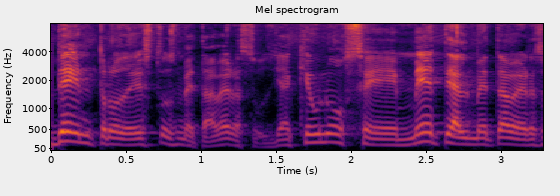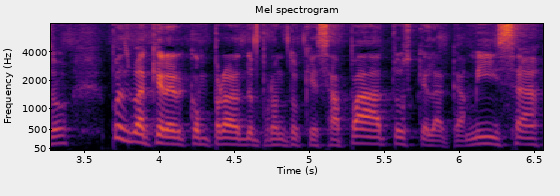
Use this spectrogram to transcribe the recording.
dentro de estos metaversos, ya que uno se mete al metaverso, pues va a querer comprar de pronto que zapatos, que la camisa,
